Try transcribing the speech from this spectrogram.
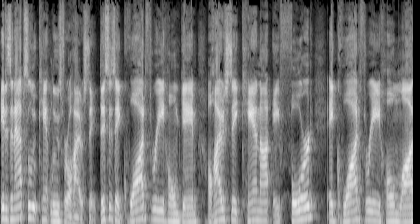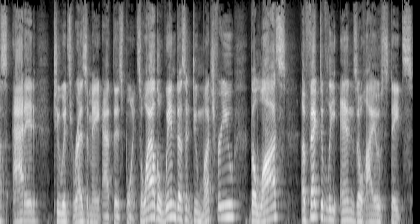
it is an absolute can't lose for Ohio State. This is a quad three home game. Ohio State cannot afford a quad three home loss added to its resume at this point. So while the win doesn't do much for you, the loss effectively ends Ohio State's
